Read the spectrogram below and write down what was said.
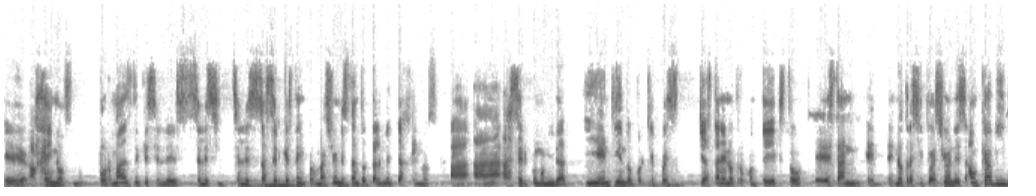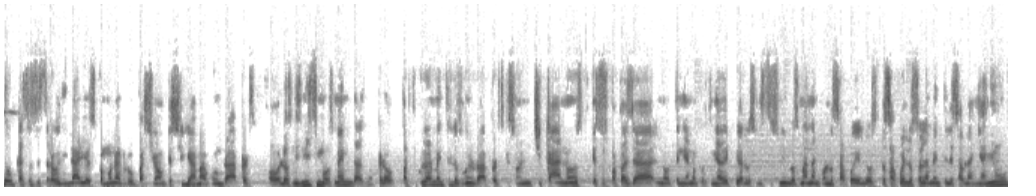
eh, ajenos, ¿no? Por más de que se les, se les, se les acerque esta información, están totalmente ajenos a, a, a hacer comunidad. Y entiendo porque, pues, ya están en otro contexto, están en, en, otras situaciones, aunque ha habido casos extraordinarios como una agrupación que se llama Wind Rappers o los mismísimos Memdas, ¿no? pero particularmente los Wind Rappers que son chicanos, que sus papás ya no tenían oportunidad de cuidarlos en Estados Unidos, los mandan con los abuelos, los abuelos solamente les hablan ñañú,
